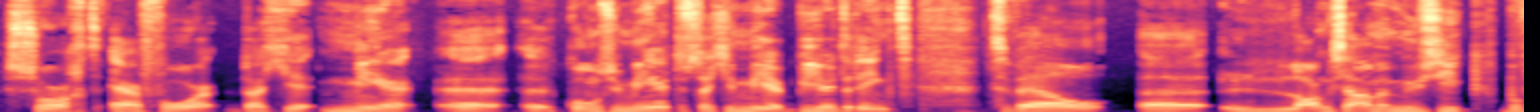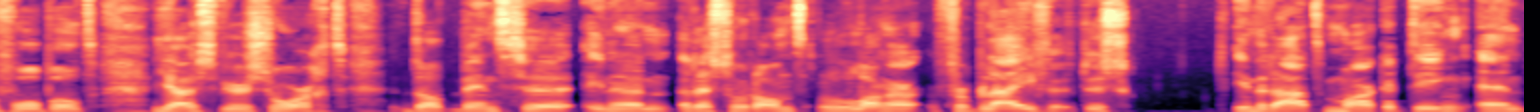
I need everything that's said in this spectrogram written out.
zorgt ervoor dat je meer uh, consumeert. Dus dat je meer bier drinkt. Terwijl langzame muziek bijvoorbeeld juist weer zorgt dat mensen in een restaurant langer verblijven. Dus inderdaad, marketing en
